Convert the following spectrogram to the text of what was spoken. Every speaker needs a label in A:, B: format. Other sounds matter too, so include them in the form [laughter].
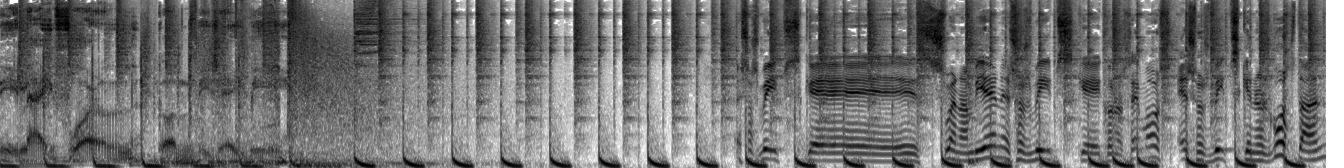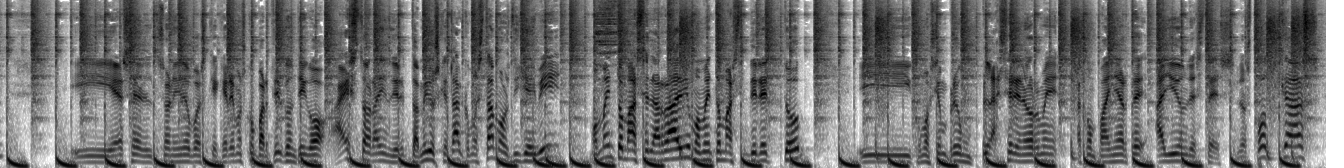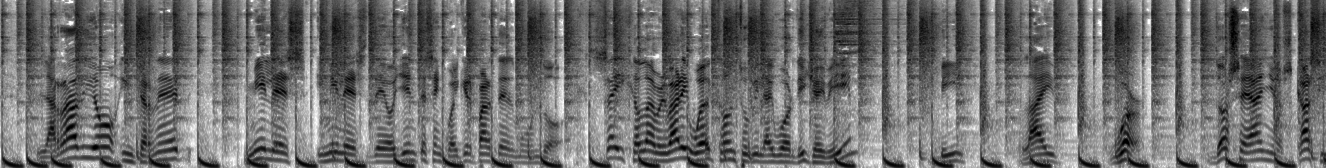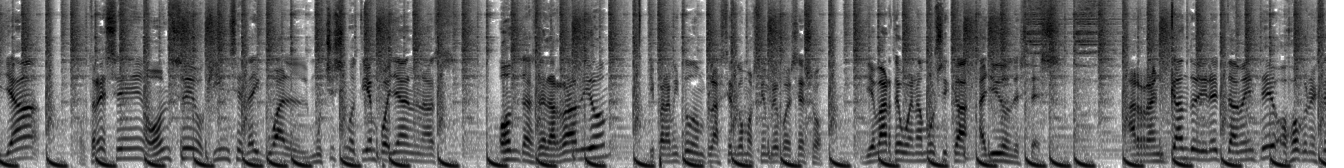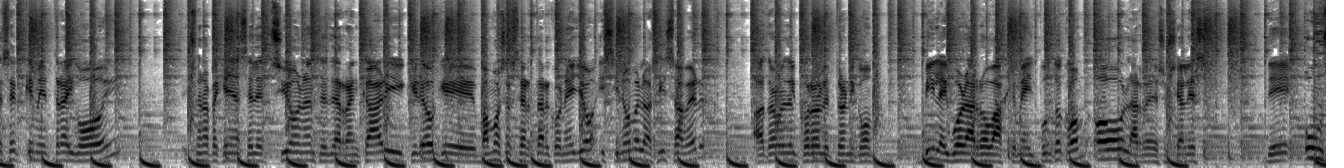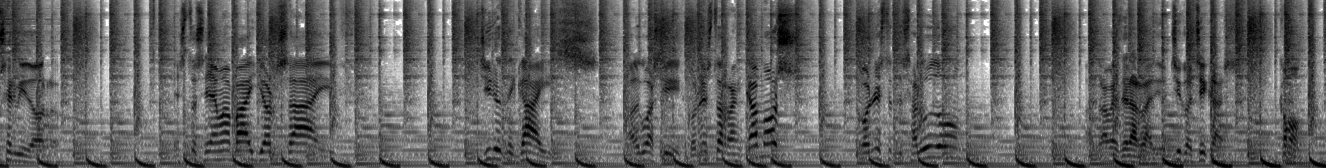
A: Life World con DJ.
B: Esos beats que suenan bien, esos beats que conocemos, esos beats que nos gustan. Y es el sonido pues que queremos compartir contigo a esta hora en directo. Amigos, ¿qué tal? ¿Cómo estamos? DJB. Momento más en la radio, momento más en directo. Y como siempre, un placer enorme acompañarte allí donde estés. Los podcasts, la radio, internet, miles y miles de oyentes en cualquier parte del mundo. Say hello everybody, welcome to Be Live World DJB. Be Live World. 12 años casi ya, o 13, o 11, o 15, da igual. Muchísimo tiempo ya en las ondas de la radio. Y para mí todo un placer, como siempre, pues eso, llevarte buena música allí donde estés. Arrancando directamente, ojo con este set que me traigo hoy. Una pequeña selección antes de arrancar y creo que vamos a acertar con ello. Y si no, me lo hacéis saber a través del correo electrónico gmail.com o las redes sociales de un servidor. Esto se llama By Your Side. Giro the Guys. Algo así. Con esto arrancamos. Con esto te saludo a través de la radio. Chicos, chicas, come.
